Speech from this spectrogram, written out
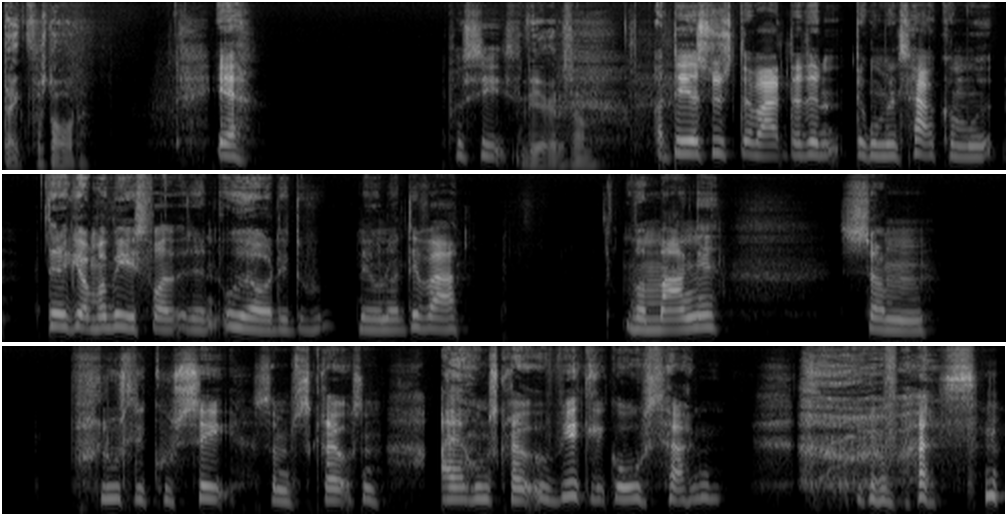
der ikke forstår det, ja, præcis. virker det som. Og det, jeg synes, der var, da den dokumentar kom ud, det, der gjorde mig mest fred ved den, udover det, du nævner, det var, hvor mange, som pludselig kunne se, som skrev sådan, ej, hun skrev jo virkelig gode sange. Og jeg var sådan,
